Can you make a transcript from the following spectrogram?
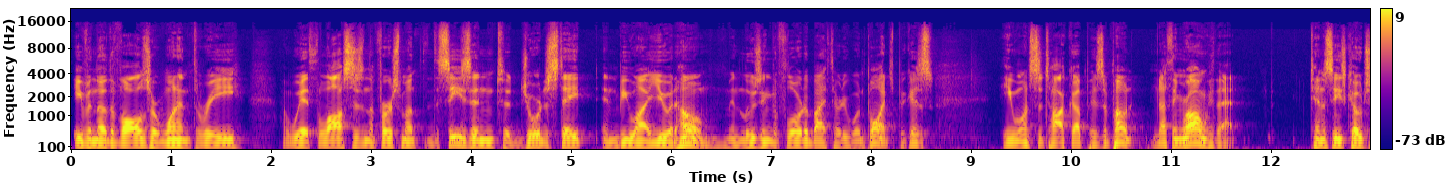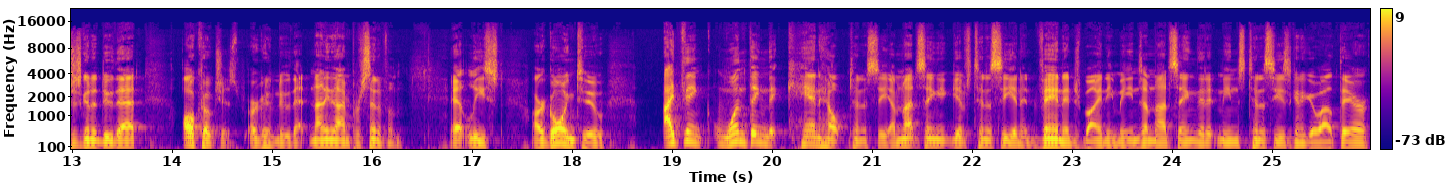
Even though the Vols are one and three, with losses in the first month of the season to Georgia State and BYU at home and losing to Florida by 31 points because he wants to talk up his opponent. Nothing wrong with that. Tennessee's coach is going to do that. All coaches are going to do that. 99% of them, at least, are going to. I think one thing that can help Tennessee, I'm not saying it gives Tennessee an advantage by any means. I'm not saying that it means Tennessee is going to go out there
